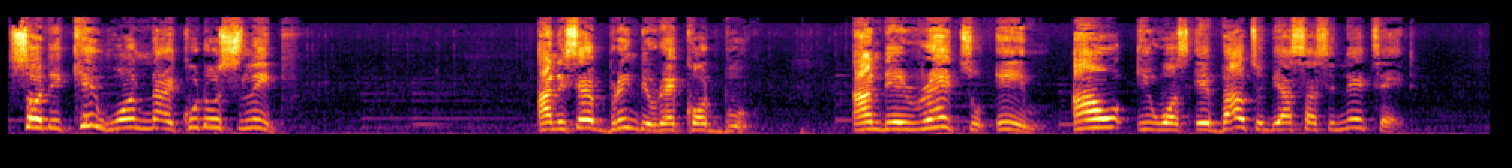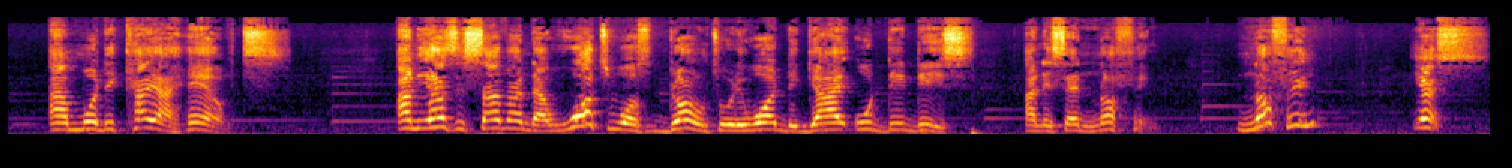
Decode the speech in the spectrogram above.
So the king one night couldn't sleep. And he said, Bring the record book. And they read to him how he was about to be assassinated. And Mordecai helped. And he asked the servant that what was done to reward the guy who did this. And they said, Nothing. Nothing? Yes.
